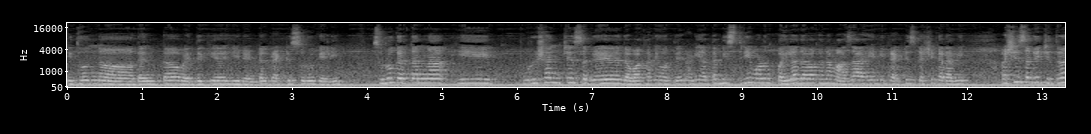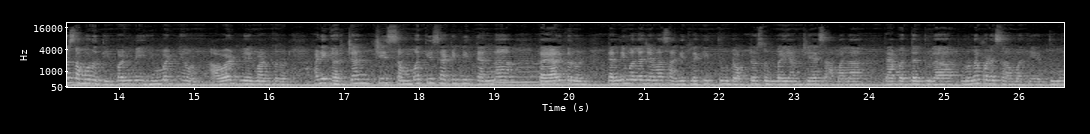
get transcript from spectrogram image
इथून दंत वैद्यकीय ही डेंटल प्रॅक्टिस सुरू केली. सुरू करताना ही पुरुषांचे सगळे दवाखाने होते आणि आता मी स्त्री म्हणून पहिला दवाखाना माझा आहे मी प्रॅक्टिस कशी करावी अशी सगळी चित्र समोर होती पण मी हिंमत ठेवून आवड निर्माण करून आणि घरच्यांची संमतीसाठी मी त्यांना तयार करून त्यांनी मला जेव्हा सांगितलं की तू डॉक्टर सुनबाई आमची आहेस आम्हाला त्याबद्दल तुला पूर्णपणे सहमती आहे तू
